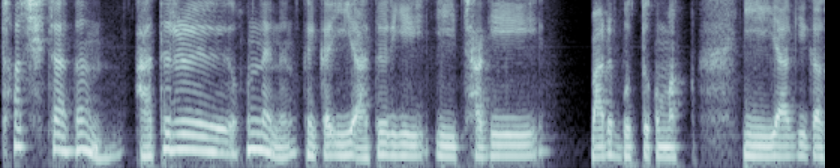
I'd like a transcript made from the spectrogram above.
첫 시작은 아들을 혼내는, 그러니까 이 아들이 이 자기 말을 못 듣고 막 이 이야기가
